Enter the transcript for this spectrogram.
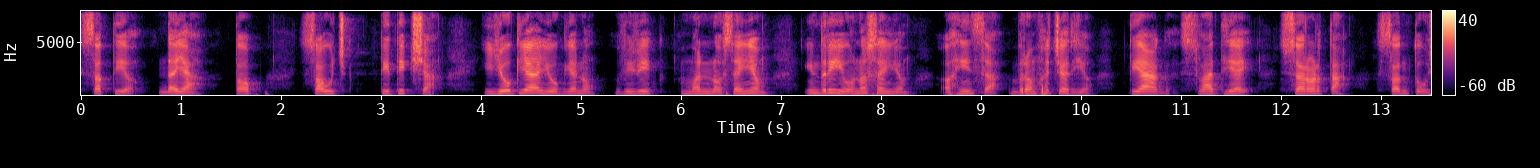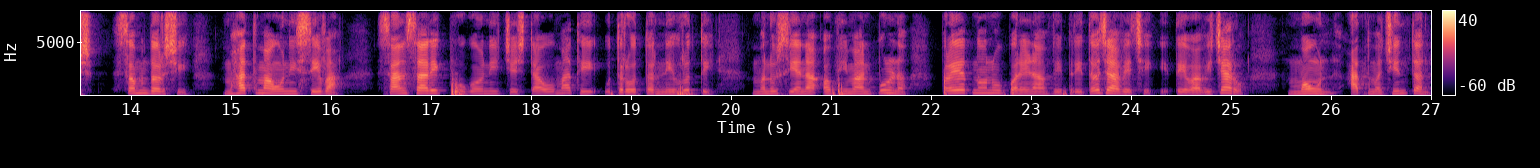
સત્ય, દયા, તપ, શૌચ, તિતિક્ષા, યોગ્યાયોગ્યનો વિવેક, મનનો સંયમ, ઇન્દ્રિયોનો સંયમ, અહિંસા, બ્રહ્મચર્ય, ત્યાગ, સ્વાધ્યાય, સરળતા, સંતોષ, સમદર્શી, મહાત્માઓની સેવા, સાંસારિક ભોગોની ચેષ્ટાઓમાંથી ઉત્તરોત્તર નિવૃત્તિ, મનુષ્યના અભિમાનપૂર્ણ પ્રયત્નોનું પરિણામ વિપરીત જ આવે છે તેવા વિચારો મૌન, આત્મચિંતન,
